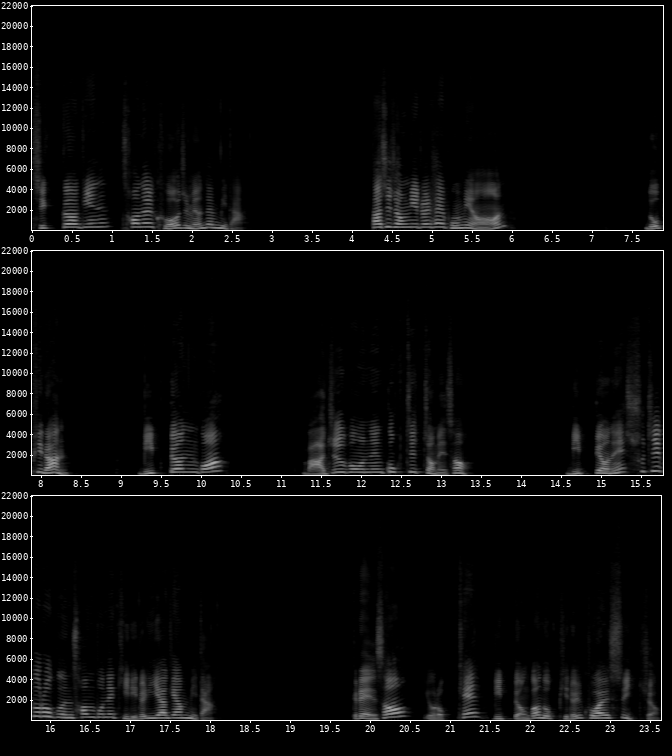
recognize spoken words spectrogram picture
직각인 선을 그어주면 됩니다. 다시 정리를 해보면 높이란 밑변과 마주보는 꼭지점에서 밑변의 수직으로 그은 선분의 길이를 이야기합니다. 그래서 이렇게 밑변과 높이를 구할 수 있죠.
